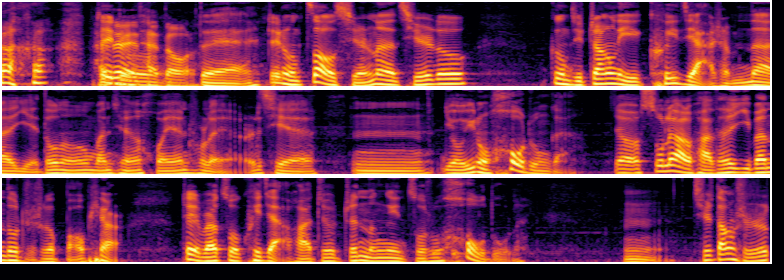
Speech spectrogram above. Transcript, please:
排队这种也太逗了。对，这种造型呢，其实都更具张力，盔甲什么的也都能完全还原出来，而且嗯，有一种厚重感。要塑料的话，它一般都只是个薄片儿，这里边做盔甲的话，就真能给你做出厚度来。嗯，其实当时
